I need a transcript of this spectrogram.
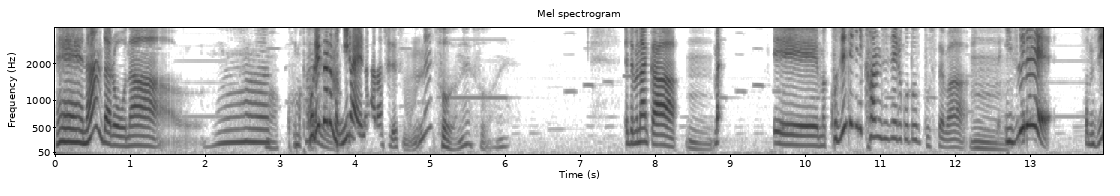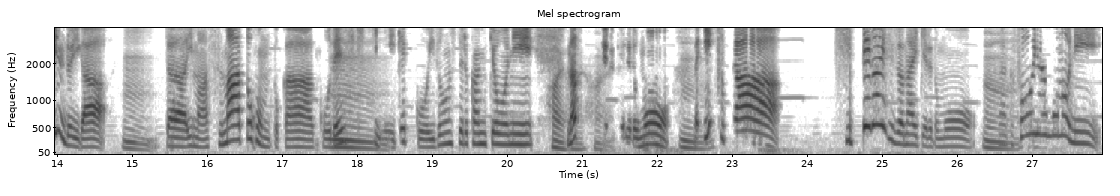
えー、なんだろうなうーん、まあこれからの未来の話ですもんね。そうだね、そうだね。えでもなんか、うん。まえー、まあ、個人的に感じていることとしては、うん。いずれ、その人類がうん。じゃあ今、スマートフォンとか、こう、電子機器に結構依存してる環境になはいってる。けれども、うんいつか、しっぺ返しじゃないけれども、うんなんかそういうものに、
